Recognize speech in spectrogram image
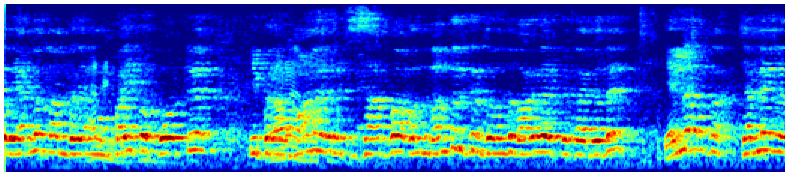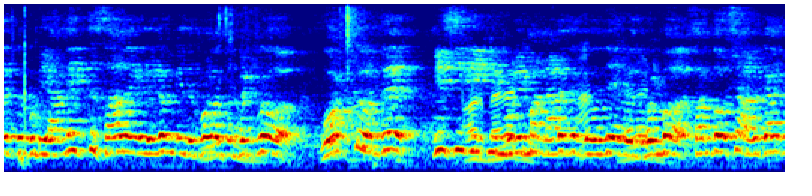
ஒரு 250 எம்எம் பைப்பை போட்டு இப்ப நம்ம மாநகராட்சி சார்பாக வந்து வந்திருக்கிறது வந்து வரவேற்கத்தக்கது எல்லாருக்கும் சென்னையில் இருக்கக்கூடிய அனைத்து சாலைகளிலும் இது போல இந்த மெட்ரோ ஒர்க் வந்து பிசிபி மூலியமா நடக்கிறது வந்து எங்களுக்கு ரொம்ப சந்தோஷம். அதுக்காக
